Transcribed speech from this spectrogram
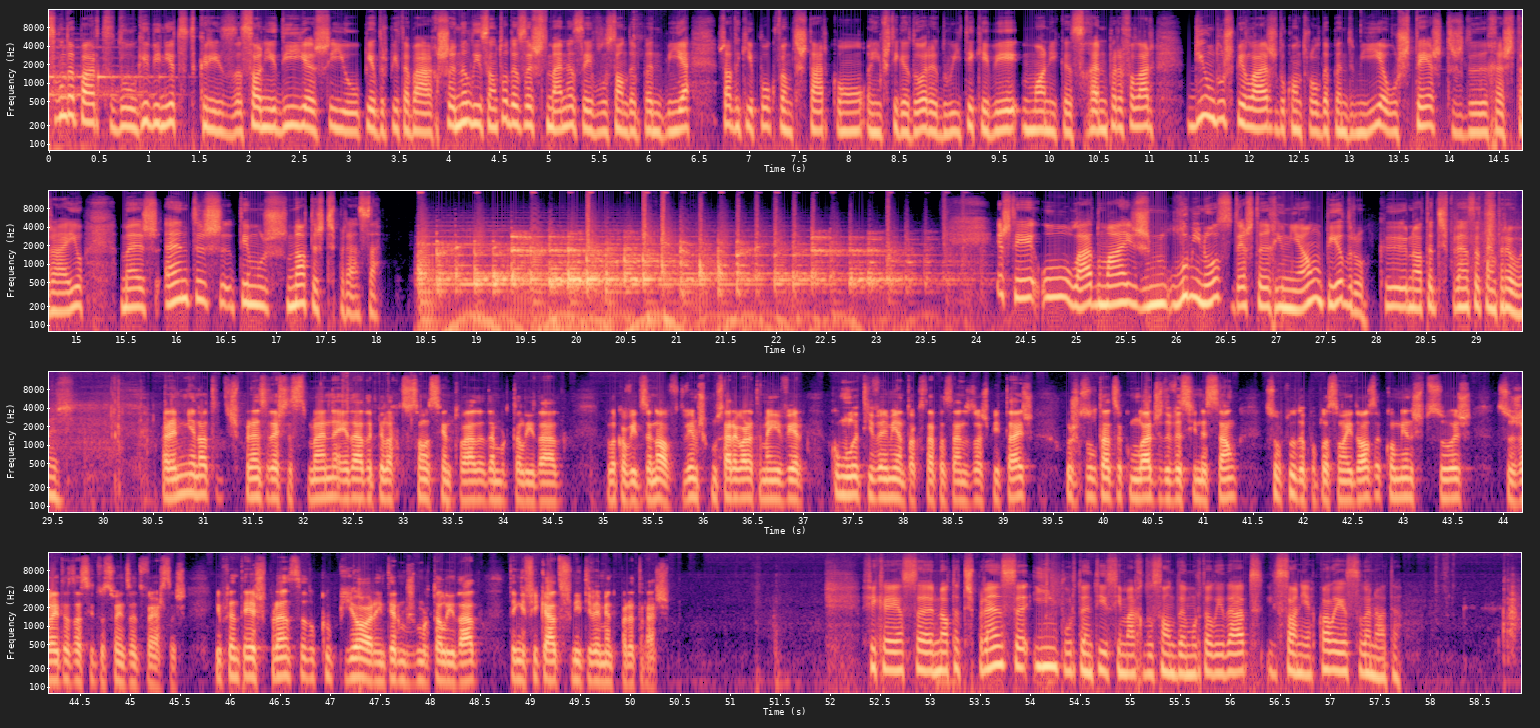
Segunda parte do Gabinete de Crise, a Sónia Dias e o Pedro Pita Barros analisam todas as semanas a evolução da pandemia. Já daqui a pouco vamos estar com a investigadora do ITQB, Mónica Serrano, para falar de um dos pilares do controle da pandemia, os testes de rastreio. Mas antes temos notas de esperança. Este é o lado mais luminoso desta reunião. Pedro, que nota de esperança tem para hoje? Ora, a minha nota de esperança desta semana é dada pela redução acentuada da mortalidade pela Covid-19. Devemos começar agora também a ver, cumulativamente ao que está a passar nos hospitais, os resultados acumulados de vacinação, sobretudo da população idosa, com menos pessoas sujeitas a situações adversas. E, portanto, é a esperança do que o pior em termos de mortalidade tenha ficado definitivamente para trás. Fica essa nota de esperança e importantíssima a redução da mortalidade. E, Sónia, qual é a sua nota?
